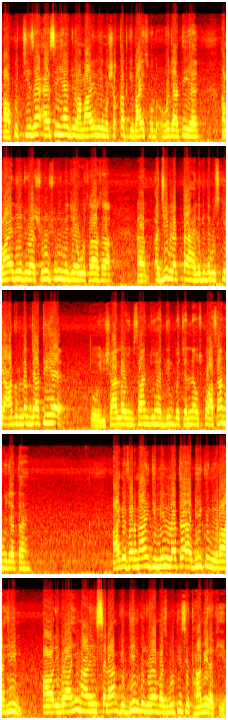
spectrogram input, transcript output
हाँ कुछ चीज़ें ऐसी हैं जो हमारे लिए मशक्क़त की बायस हो, हो जाती है। हमारे लिए जो है शुरू शुरू में जो है वो थोड़ा सा अजीब लगता है, लेकिन जब उसकी आदत लग जाती है तो इन वो इंसान जो है दिन पर चलना उसको आसान हो जाता है। आगे फरमाएँ कि मिल लता अबी अबीकुम इब्राहिम, और इब्राहिम आसमाम के दीन को जो है मजबूती से थामे रखिए।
